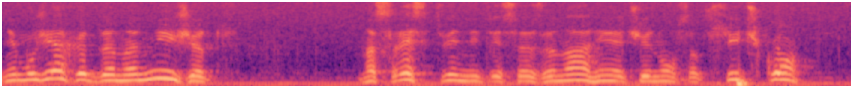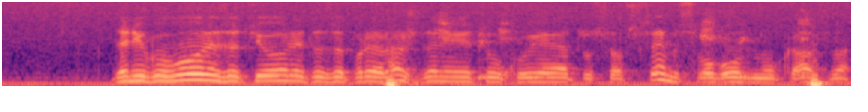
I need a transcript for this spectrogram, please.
не можаха да нанижат наследствените съзнания, че носят всичко, да не говоря за теорията за прераждането, която съвсем свободно казва,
